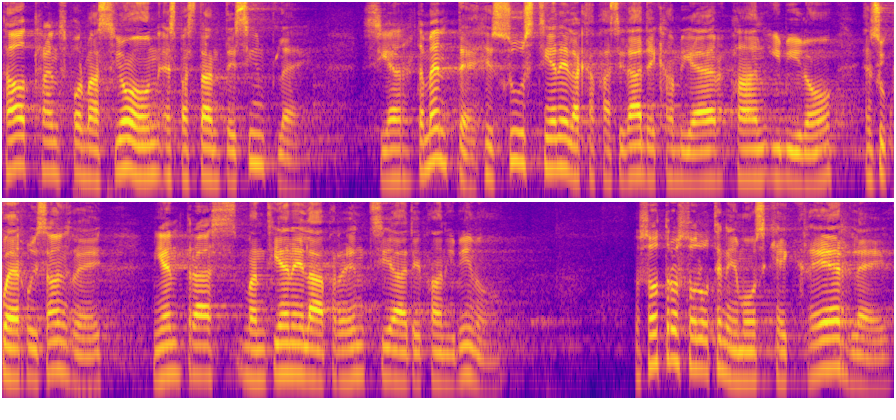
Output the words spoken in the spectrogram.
tal transformación es bastante simple. Ciertamente, Jesús tiene la capacidad de cambiar pan y vino en su cuerpo y sangre mientras mantiene la apariencia de pan y vino. Nosotros solo tenemos que creerle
